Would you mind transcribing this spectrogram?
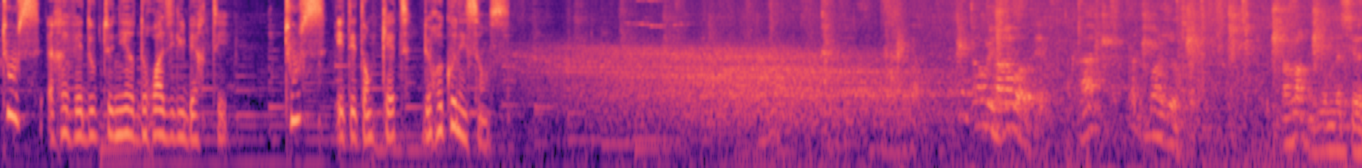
tous rêvaient d'obtenir droits et libertés. Tous étaient en quête de reconnaissance. Bonjour. Bonjour, monsieur.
